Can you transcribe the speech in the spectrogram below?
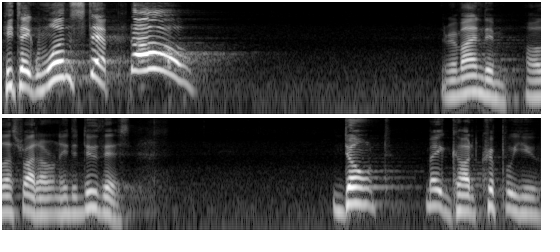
he'd take one step. No! And remind him, oh, that's right, I don't need to do this. Don't make God cripple you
